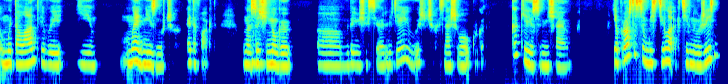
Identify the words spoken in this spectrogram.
мы талантливые, и мы одни из лучших. Это факт. У нас mm-hmm. очень много э, выдающихся людей, вышедших из нашего округа. Как я ее совмещаю? Я просто совместила активную жизнь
